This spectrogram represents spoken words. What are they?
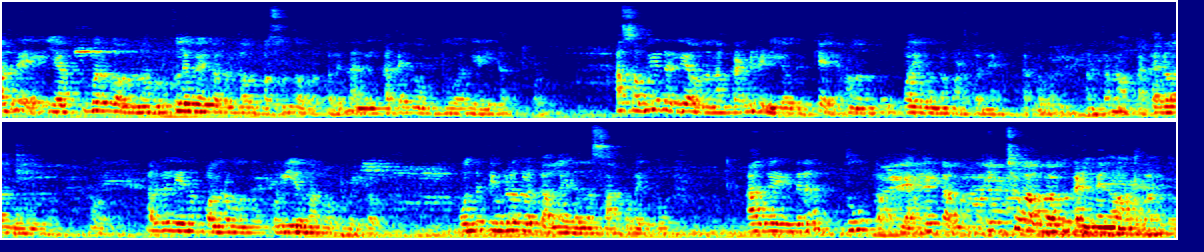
ಆದರೆ ಈ ಅಕ್ಬರ್ಗೂ ಅವನನ್ನು ಹುಡುಕಲೇಬೇಕಾದಂಥ ಒಂದು ಪ್ರಸಂಗ ಬರ್ತದೆ. ನಾನು ಈ ಕಥೆನ ಉದ್ದವಾಗಿ ಕೂತ್ಕೊಳ್ಳೋದು ಆ ಸಮಯದಲ್ಲಿ ಅವನನ್ನು ಕಂಡು ಹಿಡಿಯೋದಕ್ಕೆ ಅವನೊಂದು ಉಪಾಯವನ್ನು ಮಾಡ್ತಾನೆ ಅಥವಾ ಅಂತ ನಾವು ಕಥೆಗಳಲ್ಲಿ ಓದಿದ್ವಿ ಅದರಲ್ಲಿ ಏನಪ್ಪ ಅಂದ್ರೆ ಒಂದು ಕುರಿಯನ್ನು ಕೊಟ್ಟುಬಿಟ್ಟು ಒಂದು ತಿಂಗಳುಗಳ ಕಾಲ ಇದನ್ನು ಸಾಕಬೇಕು. ಆದರೆ ಇದರ ತೂಕ ಯಾವುದೇ ಕಾರಣಕ್ಕೂ ಹೆಚ್ಚು ಆಗಬಾರ್ದು, ಕಡಿಮೆನೂ ಆಗಬಾರ್ದು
